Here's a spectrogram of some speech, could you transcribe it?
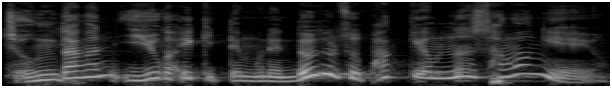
정당한 이유가 있기 때문에 늦을 수밖에 없는 상황이에요.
